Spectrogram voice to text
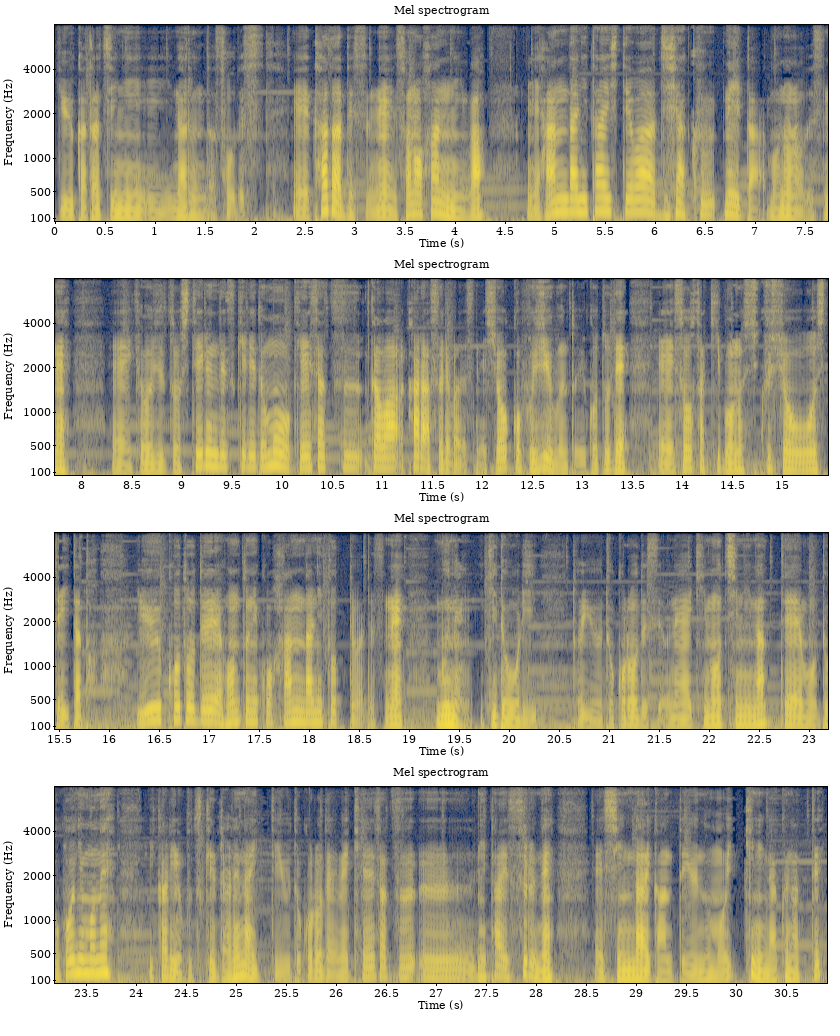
いう形になるんだそうです。えー、ただですね、その犯人は、えー、半田に対しては自白めいたもののですね、えー、供述をしているんですけれども、警察側からすればですね、証拠不十分ということで、えー、捜査規模の縮小をしていたということで、本当にこう、判断にとってはですね、無念、憤り、というところですよね。気持ちになって、もうどこにもね、怒りをぶつけられないっていうところでね、警察に対するね、信頼感っていうのも一気になくなって、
